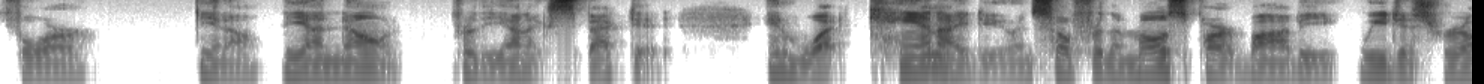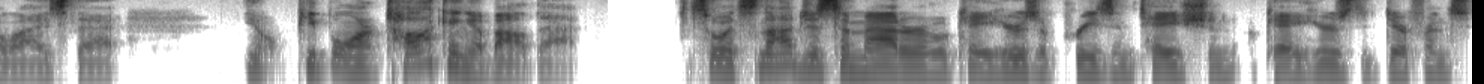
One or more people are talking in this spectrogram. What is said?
for you know the unknown for the unexpected and what can I do? And so for the most part, Bobbie, we just realized that, you know, people aren't talking about that. So it's not just a matter of, okay, here's a presentation. Okay, here's the difference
